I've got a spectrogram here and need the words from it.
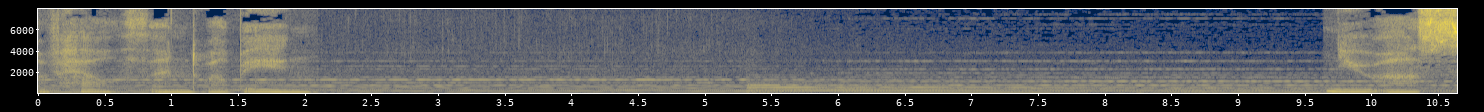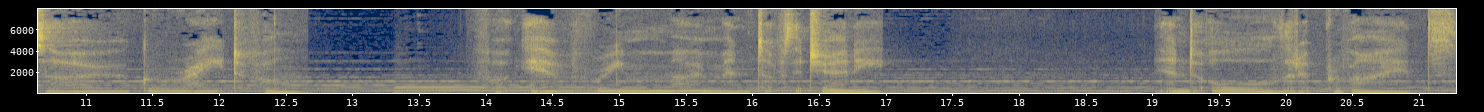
of health and well being. You are so grateful for every moment of the journey and all that it provides.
